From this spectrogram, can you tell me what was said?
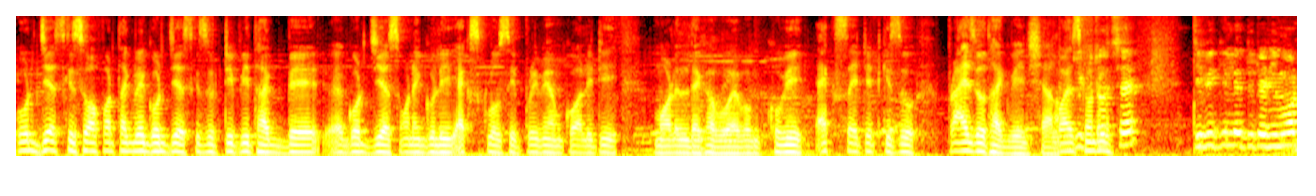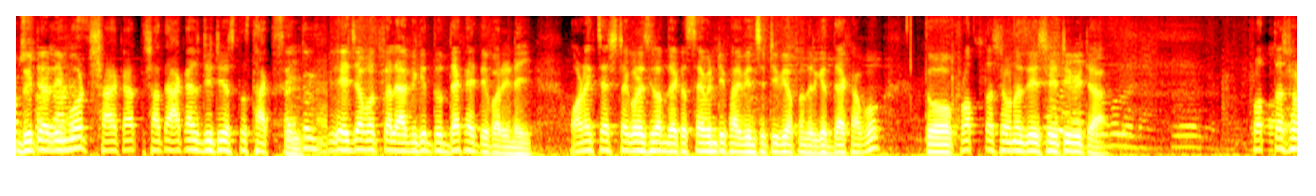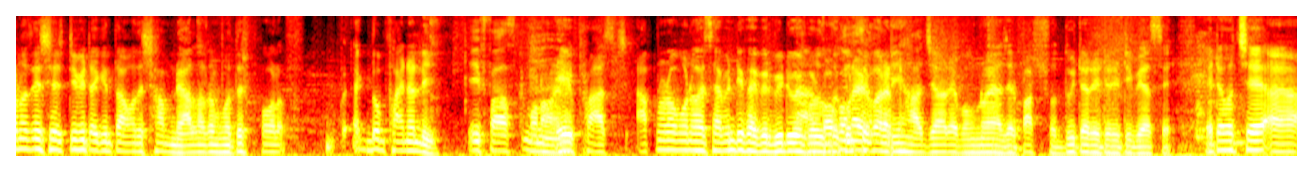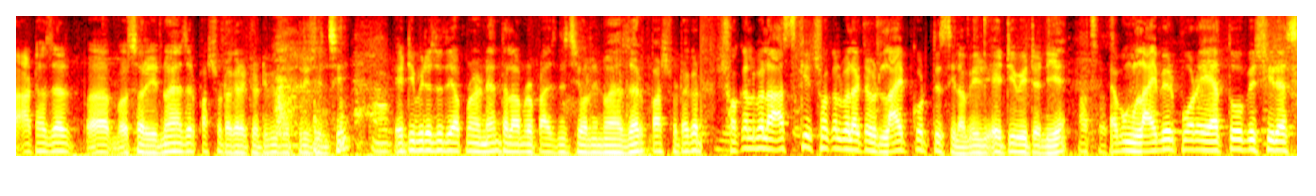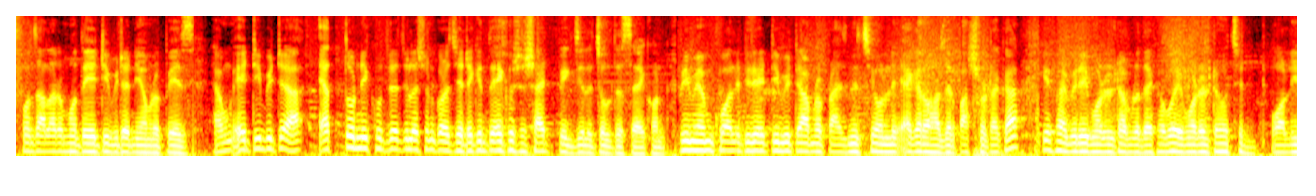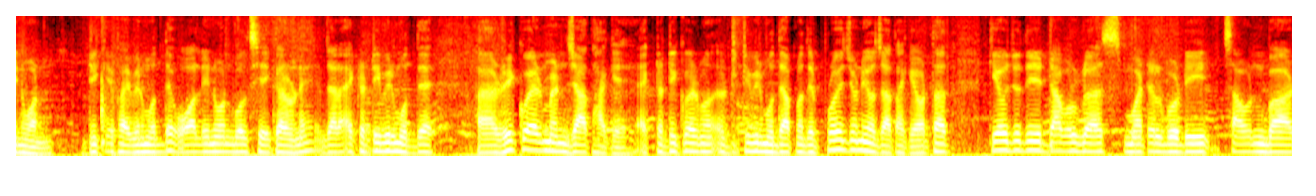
Gorgeous কিছু offer থাকবে gorgeous কিছু টিপি থাকবে গর্জিয়াস অনেকগুলি এক্সক্লুসিভ প্রিমিয়াম কোয়ালিটি মডেল দেখাবো এবং খুবই এক্সাইটেড কিছু প্রাইজও থাকবে ইনশাআল্লাহ। ভয়েস কন্ট্রোল টিভি কিনলে দুটো রিমোট দুইটা রিমোট সাথে আকাশ ডিটেলস তো একদম। এই যাবৎকালে আমি কিন্তু দেখাইতে পারি নাই। অনেক চেষ্টা করেছিলাম যে একটা সেভেন্টি ফাইভ ইঞ্চি টিভি আপনাদেরকে দেখাবো। তো প্রত্যাশা অনুযায়ী সেই টিভিটা প্রত্যাশা অনুযায়ী সেই টিভিটা কিন্তু আমাদের সামনে আল্লাহর রহমতে ফল- একদম ফাইনালি এই ফার্স্ট মনে হয় এই ফার্স্ট আপনারা মনে হয় সেভেন্টি ফাইভের ভিডিও হ্যাঁ, পর্যন্ত করতে পারেন। হাজার এবং নয় হাজার পাঁচশো দুইটা রেটের টিভি আছে। এটা হচ্ছে আট হাজার সরি নয় হাজার পাঁচশো টাকার একটা টিভি বত্রিশ ইঞ্চি। এই টিভিটা যদি আপনারা নেন তাহলে আমরা প্রাইস নিচ্ছি অনলি নয় হাজার পাঁচশো টাকা। সকালবেলা আজকে সকালবেলা একটা লাইভ করতেছিলাম এই টিভিটা নিয়ে। আচ্ছা, আচ্ছা। এবং লাইভের পরে এত বেশি রেসপন্স আলার মধ্যে এই টিভিটা নিয়ে আমরা পেয়েছি। এবং এই টিভিটা এত নিখুঁত রেজুলেশন করেছে এটা কিন্তু একুশে ষাট পিক্সেলে চলতেছে এখন। প্রিমিয়াম কোয়ালিটির এই টিভিটা আমরা প্রাইস নিচ্ছি অনলি এগারো হাজার পাঁচশো টাকা। কে ফাইভের এই মডেলটা আমরা দেখাবো। এই মডেলটা হচ্ছে অল ইন ওয়ান ডিকে ফাইভের মধ্যে অল ইন ওয়ান বলছি এই কারণে। যারা একটা টিভির মধ্যে রিকোয়ারমেন্ট যা থাকে, একটা টিভির মধ্যে আপনাদের প্রয়োজনীয় যা থাকে, অর্থাৎ কেউ যদি double glass metal body sound bar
